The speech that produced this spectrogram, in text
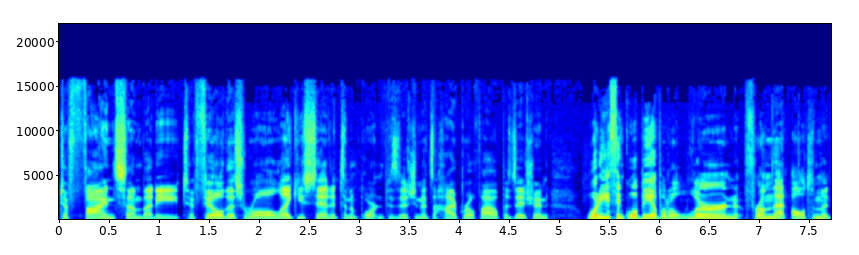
to find somebody to fill this role. Like you said, it's an important position. It's a high-profile position. What do you think we'll be able to learn from that ultimate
